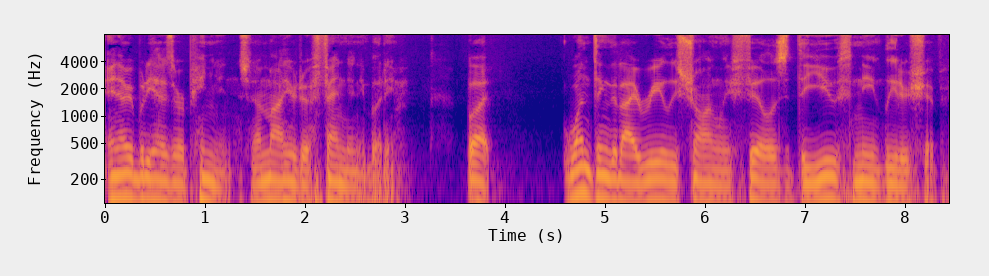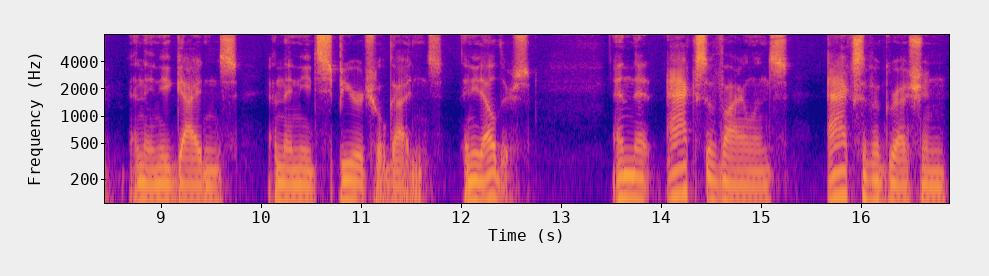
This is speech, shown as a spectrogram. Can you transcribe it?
And everybody has their opinions. And I'm not here to offend anybody. But one thing that I really strongly feel is that the youth need leadership and they need guidance and they need spiritual guidance. They need elders. And that acts of violence, acts of aggression,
